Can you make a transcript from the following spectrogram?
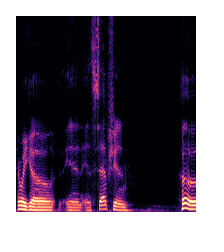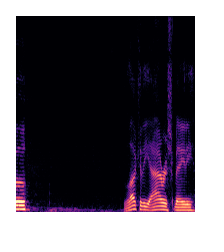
Here we go in Inception. Ho. Luck of the Irish, matey.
